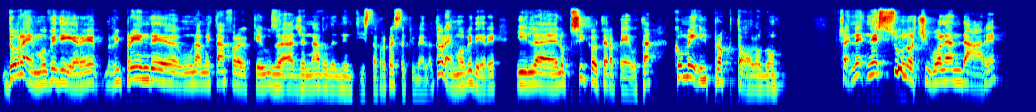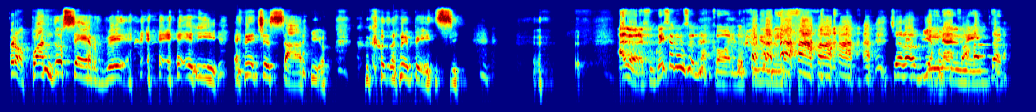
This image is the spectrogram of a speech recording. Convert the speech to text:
Dovremmo vedere, riprende una metafora che usa Gennaro del dentista, però questa è più bella. Dovremmo vedere il, lo psicoterapeuta come il proctologo. Cioè, ne, nessuno ci vuole andare, però quando serve è lì, è necessario. Cosa ne pensi? Allora, su questo non sono d'accordo, finalmente. Ce l'abbiamo finalmente.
